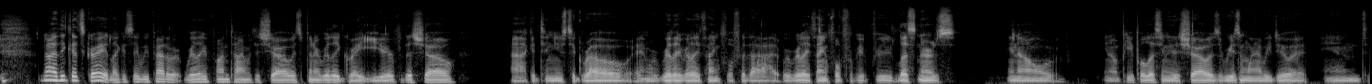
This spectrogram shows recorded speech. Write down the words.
no, I think that's great. Like I said, we've had a really fun time with the show. It's been a really great year for the show uh, continues to grow, and we're really, really thankful for that. We're really thankful for for listeners. You know, you know, people listening to the show is the reason why we do it, and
